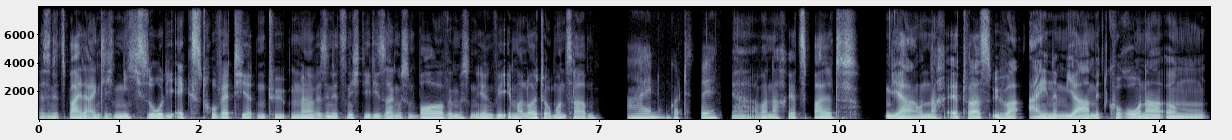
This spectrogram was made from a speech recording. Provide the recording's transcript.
wir sind jetzt beide eigentlich nicht so die extrovertierten Typen, ne? Wir sind jetzt nicht die, die sagen müssen, boah, wir müssen irgendwie immer Leute um uns haben. Nein, um Gottes Willen. Ja, aber nach jetzt bald, ja, und nach etwas über einem Jahr mit Corona, ähm,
